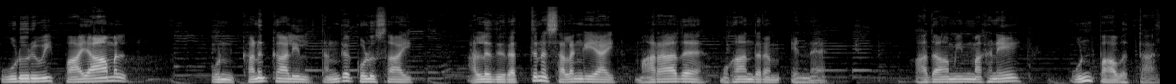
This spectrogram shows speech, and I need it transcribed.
ஊடுருவி பாயாமல் உன் கணுக்காலில் தங்க கொலுசாய் அல்லது இரத்தின சலங்கையாய் மாறாத முகாந்தரம் என்ன? ஆதாமின் மகனே உன் பாவத்தால்.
